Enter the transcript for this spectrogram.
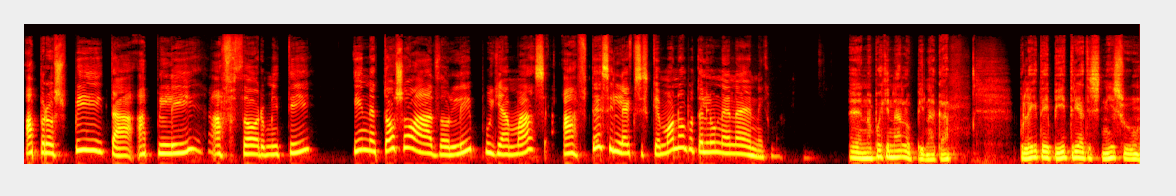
απροσποίητα, απλή, αυθόρμητη, είναι τόσο άδολη που για μας αυτές οι λέξεις και μόνο αποτελούν ένα ένιγμα. Ε, να πω και ένα άλλο πίνακα που λέγεται η ποιήτρια της νήσου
